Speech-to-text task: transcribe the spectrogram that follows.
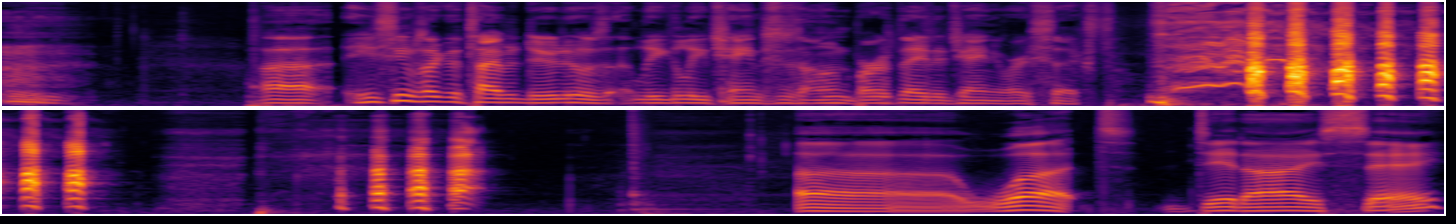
Uh, he seems like the type of dude who has legally changed his own birthday to January 6th. Uh, what did I say?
